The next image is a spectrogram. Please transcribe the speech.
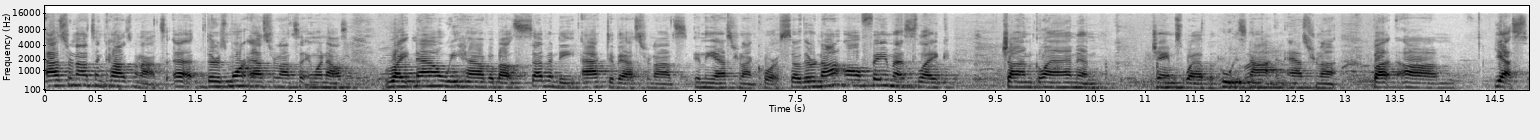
astronauts and cosmonauts. Uh, there's more astronauts than anyone else. Right now, we have about 70 active astronauts in the astronaut corps. So they're not all famous like John Glenn and James Webb, who is not an astronaut. But um, yes,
